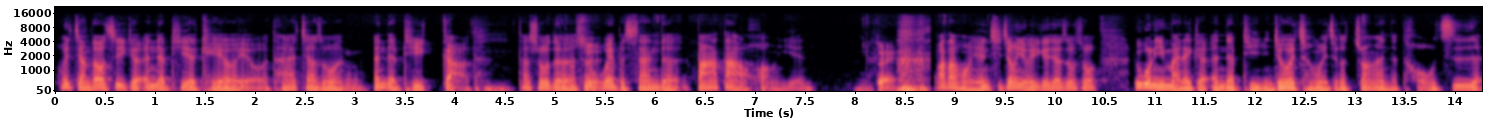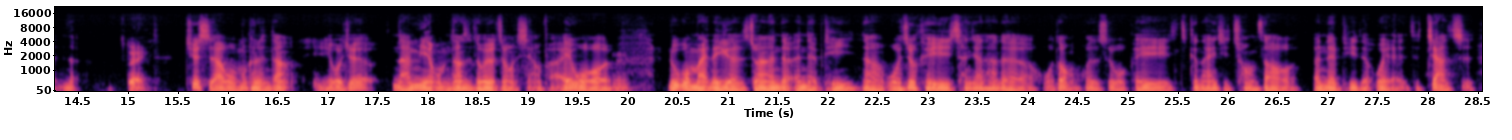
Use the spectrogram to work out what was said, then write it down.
会讲到这个 NFT 的 KOL，他叫做 NFT God，他说的是 Web 三的八大谎言。对，八大谎言其中有一个叫做说，如果你买了一个 NFT，你就会成为这个专案的投资人了。对，确实啊，我们可能当我觉得难免，我们当时都会有这种想法。哎，我如果买了一个专案的 NFT，那我就可以参加他的活动，或者是我可以跟他一起创造 NFT 的未来的价值。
